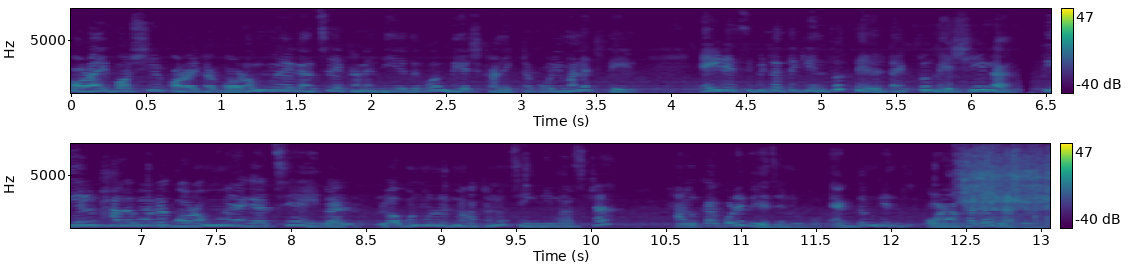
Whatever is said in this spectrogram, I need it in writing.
কড়াই বসিয়ে, কড়াইটা গরম হয়ে গেছে, এখানে দিয়ে দেবো বেশ খানিকটা পরিমাণে তেল। এই রেসিপিটাতে কিন্তু তেলটা একটু বেশিই লাগে। তেল ভালোভাবে গরম হয়ে গেছে, এইবার লবণ, হলুদ মাখানো চিংড়ি মাছটা হালকা করে ভেজে নেব। একদম কিন্তু কড়া ভাজা যাবে না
